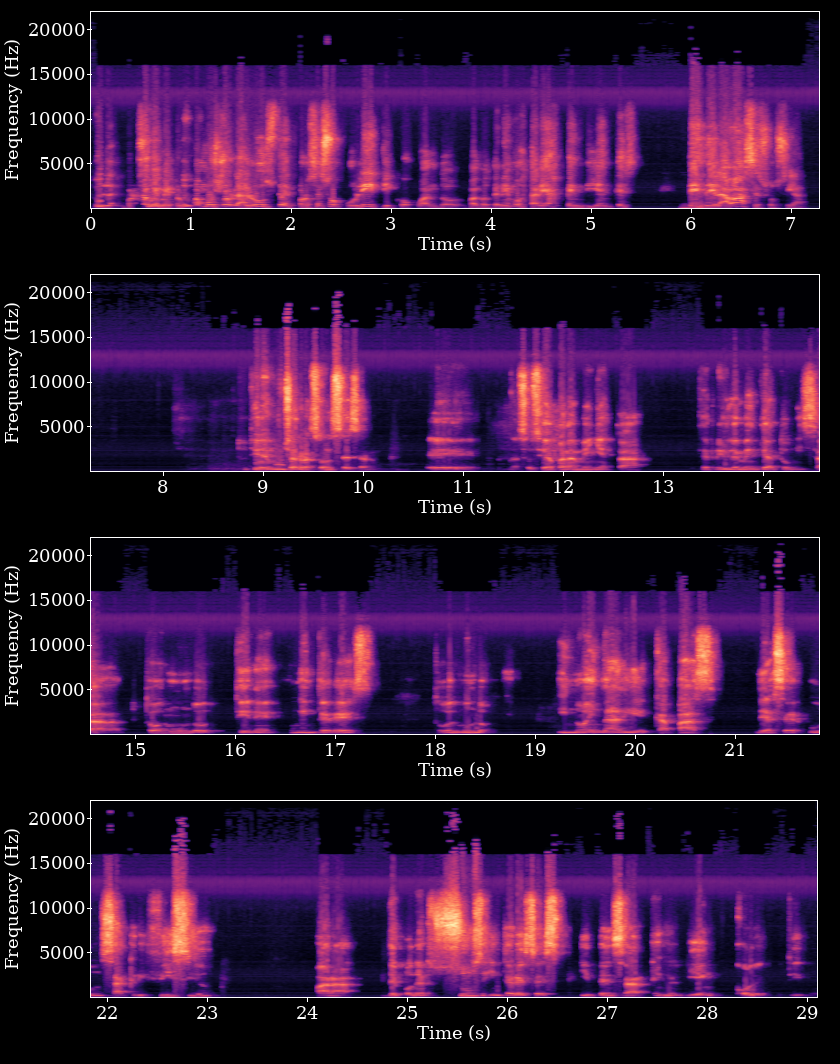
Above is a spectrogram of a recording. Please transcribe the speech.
Por eso que me preocupa mucho la luz del proceso político cuando, cuando tenemos tareas pendientes desde la base social. Tú tienes mucha razón, César. Eh, la sociedad panameña está terriblemente atomizada. Todo el mundo tiene un interés, todo el mundo, y no hay nadie capaz de hacer un sacrificio para de poner sus intereses y pensar en el bien colectivo.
